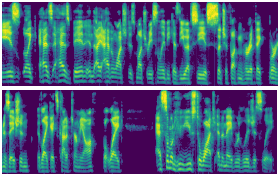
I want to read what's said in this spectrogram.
is like has has been and I, haven't watched as much recently because the UFC is such a fucking horrific organization. It like it's kind of turned me off. But like as someone who used to watch MMA religiously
